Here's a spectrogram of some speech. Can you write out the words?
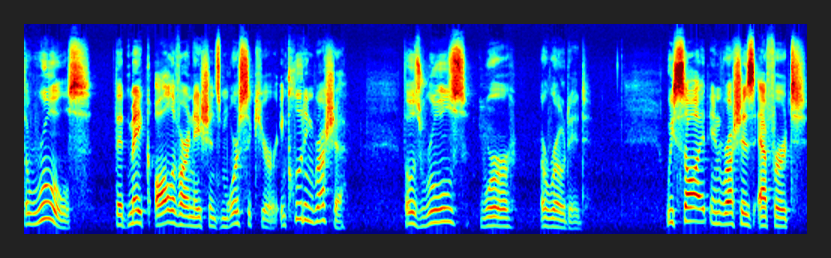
the rules that make all of our nations more secure, including Russia, those rules were eroded. We saw it in Russia's effort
